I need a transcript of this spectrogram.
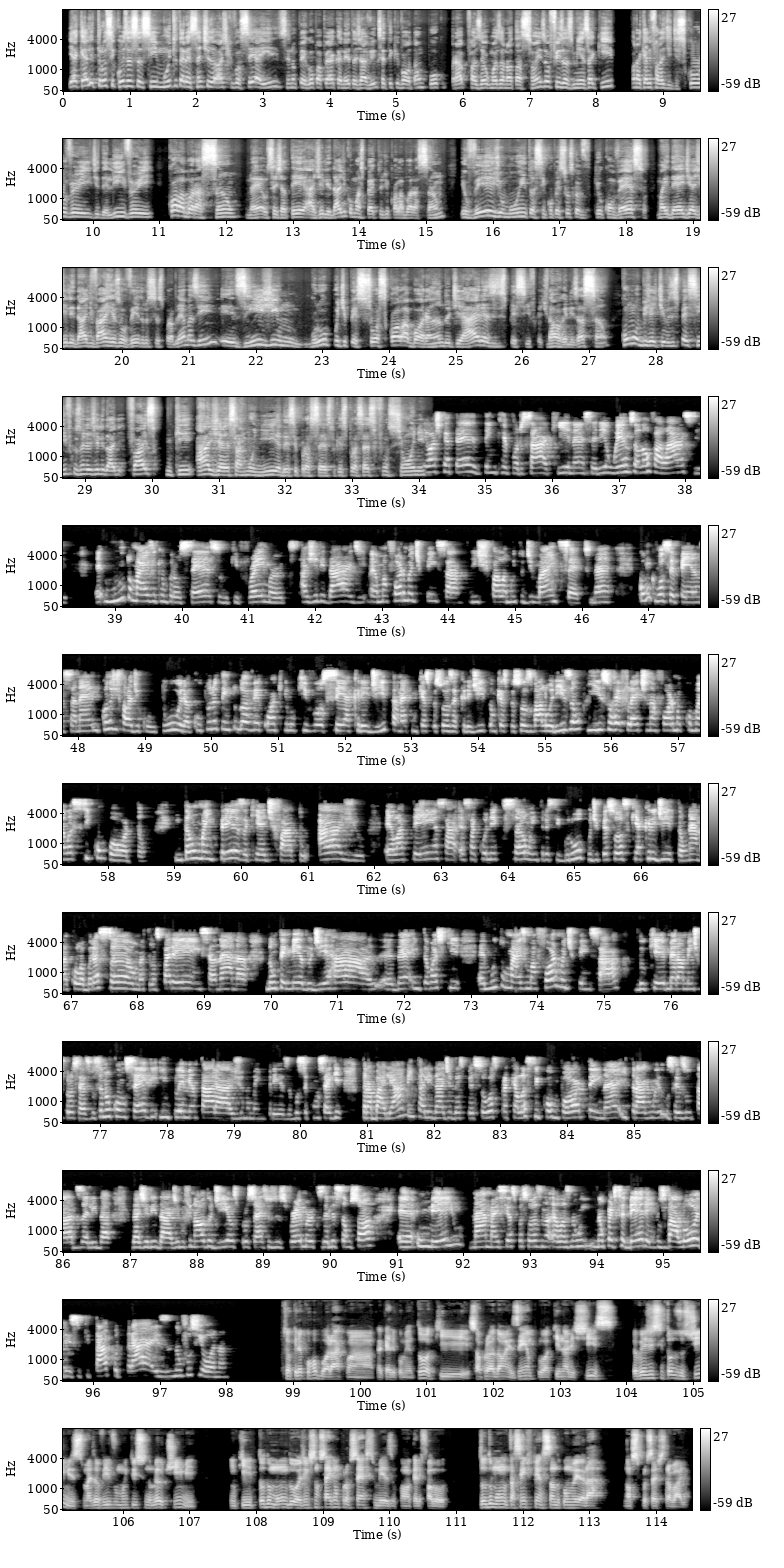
E a Kelly trouxe coisas assim muito interessantes. Eu acho que você aí, se não pegou papel e caneta, já viu que você tem que voltar um pouco para fazer algumas anotações. Eu fiz as minhas aqui. quando a Kelly fala de discovery, de delivery, colaboração, né? Ou seja, ter agilidade como aspecto de colaboração. Eu vejo muito, assim, com pessoas que eu, que eu converso, uma ideia de agilidade vai resolver todos os seus problemas e exige um grupo de pessoas colaborando de áreas específicas da organização com objetivos específicos, onde a agilidade faz com que haja essa harmonia desse processo, que esse processo funcione. Eu acho que até tem que reforçar aqui, né? Seria um erro se eu não falasse é muito mais do que um processo, do que frameworks. Agilidade é uma forma de pensar. A gente fala muito de mindset, né? Como que você pensa, né? E quando a gente fala de cultura, cultura tem tudo a ver com aquilo que você acredita, né? Com que as pessoas acreditam, que as pessoas valorizam, e isso reflete na forma como elas se comportam. Então, uma empresa que é de fato ágil, ela tem essa, essa conexão entre esse grupo de pessoas que acreditam né, na colaboração, na transparência, né, na não ter medo de errar. É, né? Então, acho que é muito mais uma forma de pensar do que meramente processo. Você não consegue implementar ágil numa empresa, você consegue trabalhar a mentalidade das pessoas para que elas se comportem né, e tragam os resultados ali da, da agilidade. No final do dia, os processos e os frameworks, eles são só é, um meio, né, mas se as pessoas elas não, não perceberem os valores, o que está por trás, não funciona. Só queria corroborar com a que a Kelly comentou, que, só para dar um exemplo, aqui na LX, eu vejo isso em todos os times, mas eu vivo muito isso no meu time, em que todo mundo, a gente não segue um processo mesmo, como ele falou. Todo mundo está sempre pensando como melhorar nosso processo de trabalho.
